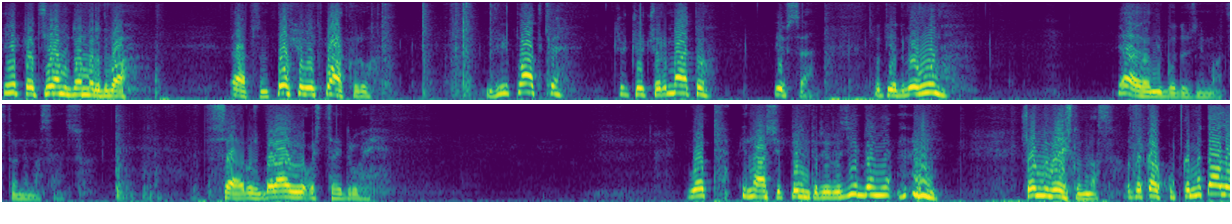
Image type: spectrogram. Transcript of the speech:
І пацієнт номер 2 Epson. По Hewlett Packard. Дві платки, чуть-чуть чермету і все. Тут є двигун. Я його не буду знімати, то нема сенсу. Все, розбираю ось цей другий. От і наші принтери розібрані. Що ми вийшло в нас? Отака кубка металу.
